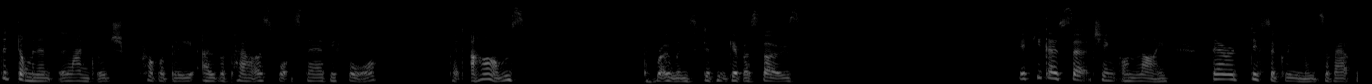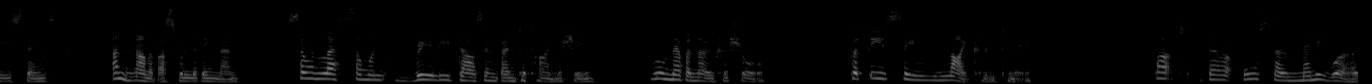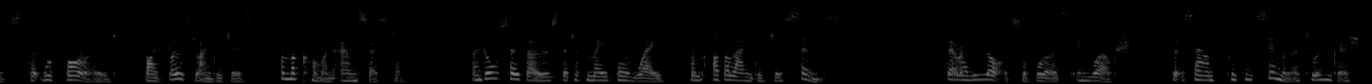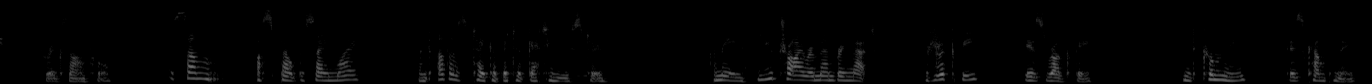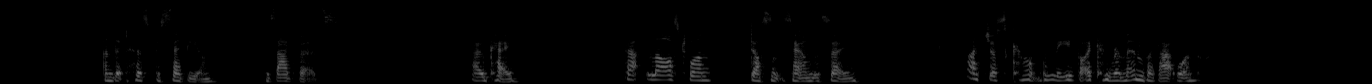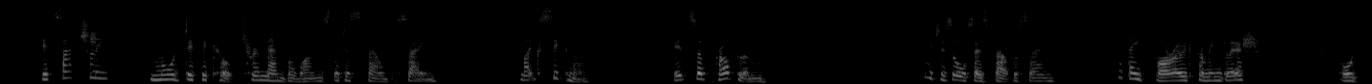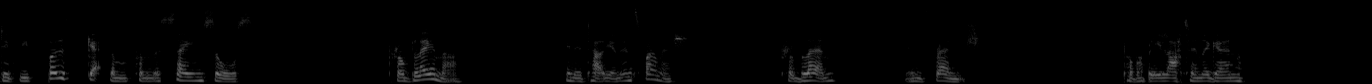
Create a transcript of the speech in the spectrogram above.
the dominant language probably overpowers what's there before, but arms? The Romans didn't give us those. If you go searching online, there are disagreements about these things, and none of us were living then. So, unless someone really does invent a time machine, we'll never know for sure but these seem likely to me. But there are also many words that were borrowed by both languages from a common ancestor, and also those that have made their way from other languages since. There are lots of words in Welsh that sound pretty similar to English, for example. Some are spelled the same way, and others take a bit of getting used to. I mean, you try remembering that rugby is rygbi, and cwmni is company, and that hysbysebion is adverts. Okay, that last one doesn't sound the same. I just can't believe I can remember that one. It's actually more difficult to remember ones that are spelled the same, like signal. It's a problem. Which is also spelt the same. Were they borrowed from English? or did we both get them from the same source? Problema in Italian and Spanish. Problem in French. Probably Latin again.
